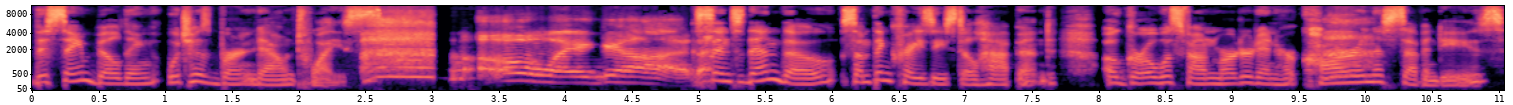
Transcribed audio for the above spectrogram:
the same building, which has burned down twice. oh my god. Since then, though, something crazy still happened. A girl was found murdered in her car in the 70s.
